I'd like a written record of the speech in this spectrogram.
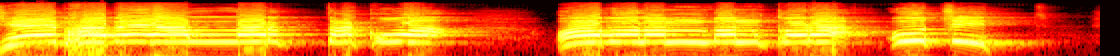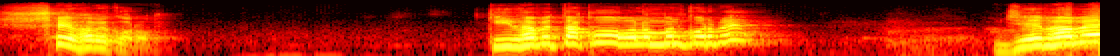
যেভাবে আল্লাহর তাকওয়া অবলম্বন করা উচিত, সেভাবে করো। কীভাবে তাকওয়া অবলম্বন করবে? যেভাবে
